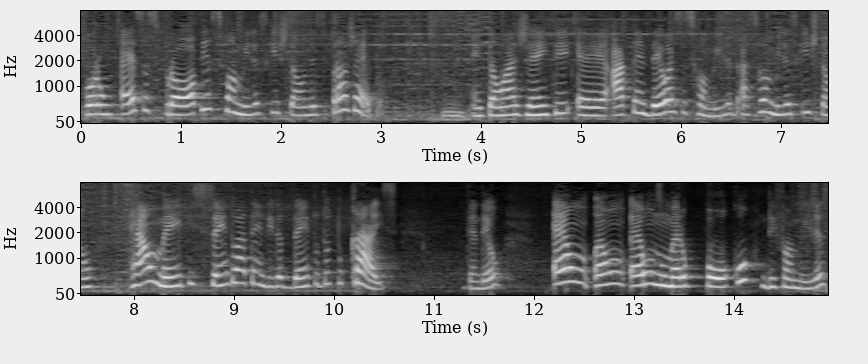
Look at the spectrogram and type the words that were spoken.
foram essas próprias famílias que estão nesse projeto. Hum. Então a gente é, atendeu essas famílias, as famílias que estão realmente sendo atendidas dentro do, do CRAS. Entendeu? É um, é, um, é um número pouco de famílias,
